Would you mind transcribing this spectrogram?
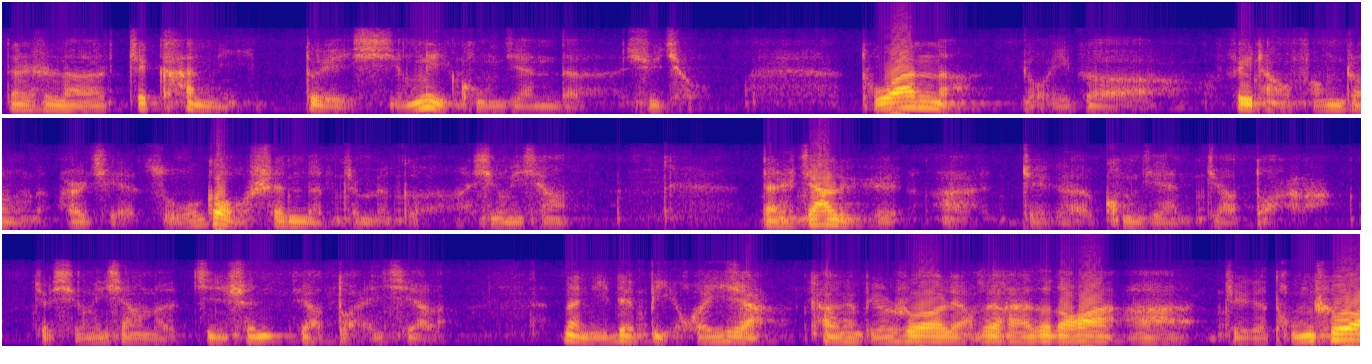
但是呢，这看你对行李空间的需求。途安呢有一个非常方正的，而且足够深的这么个行李箱，但是嘉旅啊，这个空间就要短了，就行李箱的进深就要短一些了。那你得比划一下，看看，比如说两岁孩子的话啊，这个童车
